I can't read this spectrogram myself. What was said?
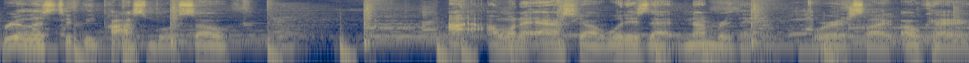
realistically possible. So I, I want to ask y'all, what is that number then? Where it's like, okay,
